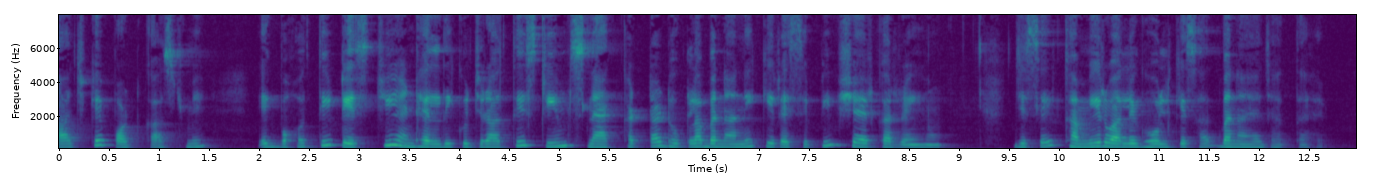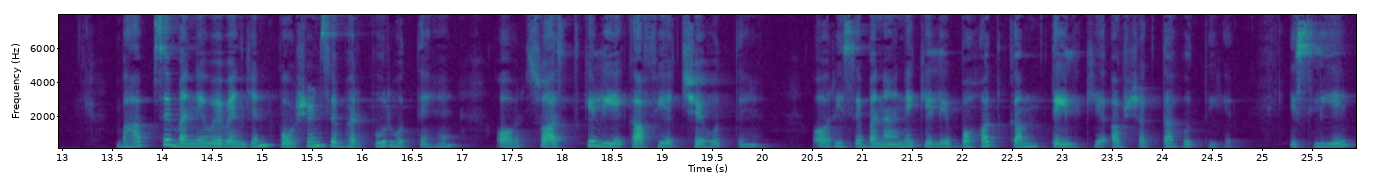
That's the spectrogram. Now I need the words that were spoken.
आज के पॉडकास्ट में एक बहुत ही tasty and healthy Gujarati steamed snack खट्टा ढोकला बनाने की रेसिपी शेयर कर रही हूँ, जिसे खमीर वाले घोल के साथ बनाया जाता है। भाप से बने हुए व्यंजन पोषण से भरपूर होते हैं और स्वास्थ्य के लिए काफ़ी अच्छे होते हैं। और इसे बनाने के लिए बहुत कम तेल की आवश्यकता होती है। इसलिए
